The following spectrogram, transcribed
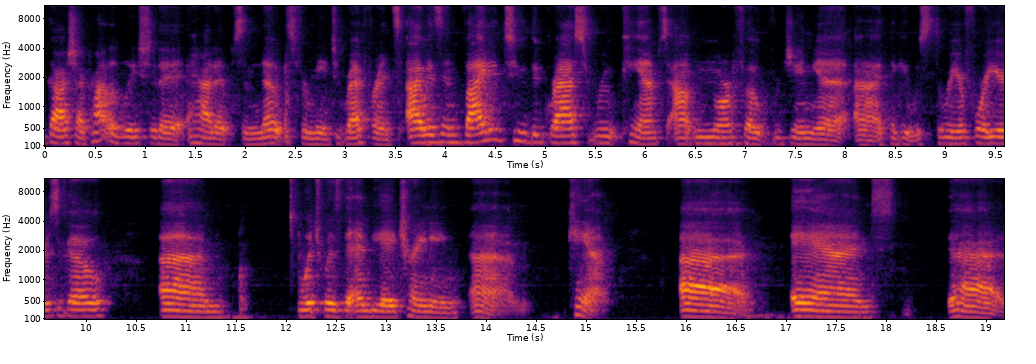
gosh, I probably should have had up some notes for me to reference. I was invited to the grassroots camps out in Norfolk, Virginia. Uh, I think it was three or four years ago, um, which was the NBA training um, camp, uh, and uh,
